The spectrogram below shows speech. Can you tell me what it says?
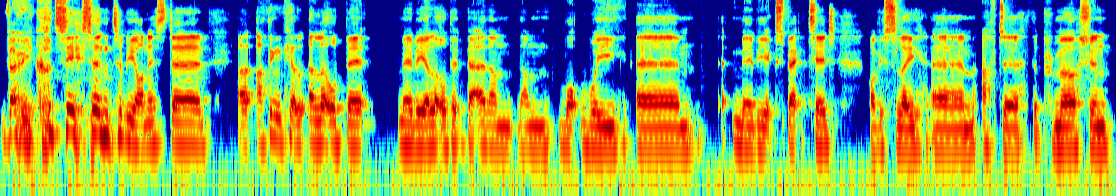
very good season, to be honest. Uh, I, I, think a, a, little bit maybe a little bit better than than what we um, maybe expected. Obviously, um, after the promotion,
